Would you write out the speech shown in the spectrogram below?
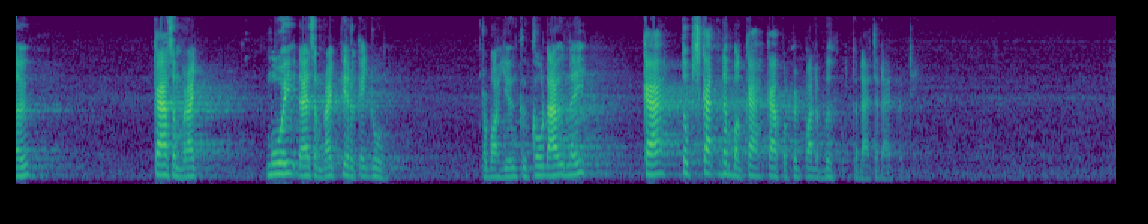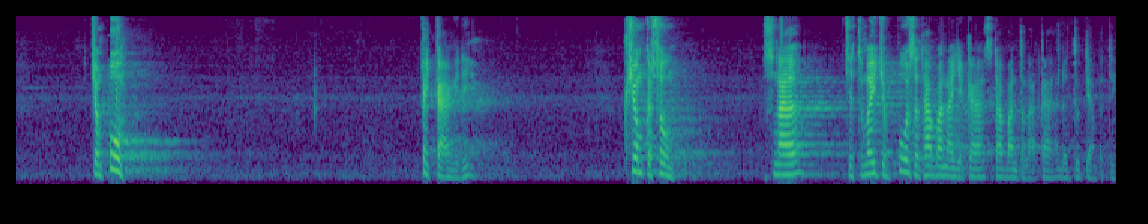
នៅការសម្រេចមួយដែលសម្រេចភារកិច្ចរួមរបស់យើងគឺគោលដៅនៃការទប់ស្កាត់និងបង្ការការប្រព្រឹត្តបទល្មើសដដែលដដែលបែប ចំពោះកិច្ចការនេះខ្ខ្ញុំក៏សូមស្នើជាថ្មីចំពោះស្ថាប័នអាយកាស្ថាប័នតុលាការនៅទូទាំងប្រទេស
